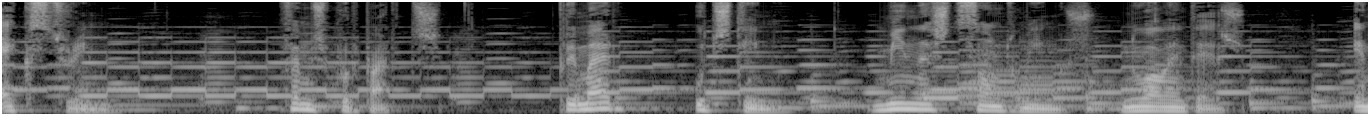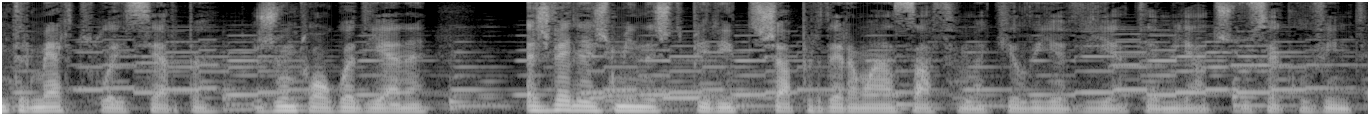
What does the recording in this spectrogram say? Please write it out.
Extreme. Vamos por partes. Primeiro, o destino. Minas de São Domingos, no Alentejo. Entre Mértola e Serpa, junto ao Guadiana, as velhas minas de pirite já perderam a azáfama que ali havia até meados do século XX.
